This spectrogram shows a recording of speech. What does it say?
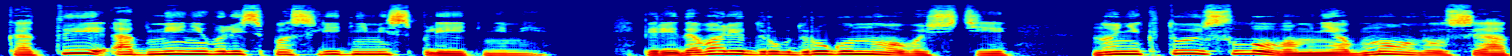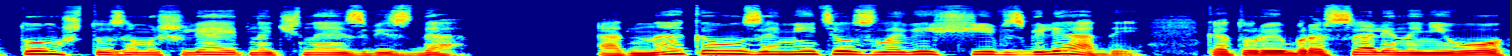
Коты обменивались последними сплетнями, передавали друг другу новости — но никто и словом не обмолвился о том, что замышляет ночная звезда. Однако он заметил зловещие взгляды, которые бросали на него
